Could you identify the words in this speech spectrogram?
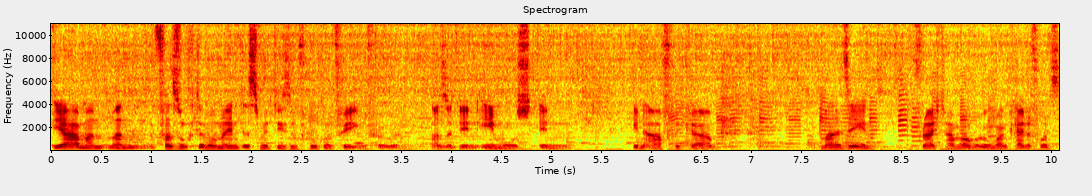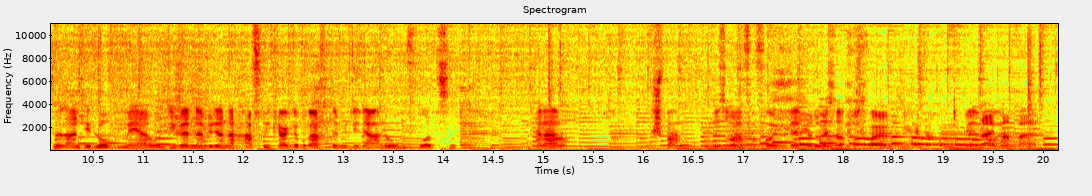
Ja, man, man versucht im Moment es mit diesen flugunfähigen Vögeln, also den Emus in, in Afrika. Mal sehen. Vielleicht haben wir auch irgendwann keine furzenden Antilopen mehr und die werden dann wieder nach Afrika gebracht, damit die da alle umfurzen. Keine Ahnung. Spannend, müssen wir mal verfolgen, werden wir darüber berichten. verfolgen. Genau. Wir bleiben am Ball.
